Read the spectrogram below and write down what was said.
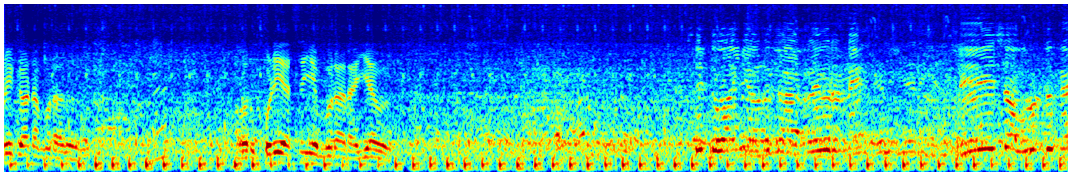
பொடி காட்ட போகிறாரு அவர் பொடி அசைக்க போகிறார் ஐயாவு. சீட்டு வாங்கி வந்துருக்கா டிரைவர் லேசாக உருட்டுங்க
